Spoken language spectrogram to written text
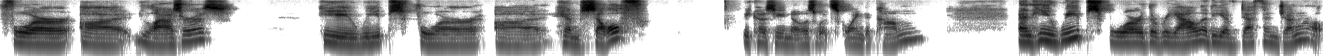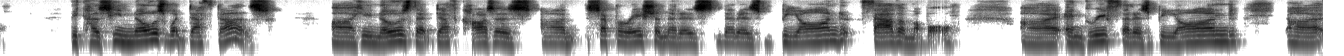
for uh, Lazarus. He weeps for uh, himself because he knows what's going to come. And he weeps for the reality of death in general because he knows what death does. Uh, he knows that death causes uh, separation that is that is beyond fathomable uh, and grief that is beyond uh,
